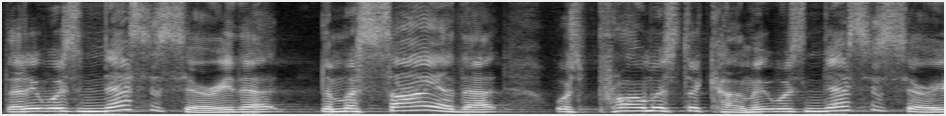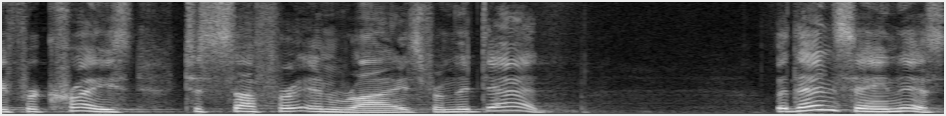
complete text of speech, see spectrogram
that it was necessary that the Messiah that was promised to come, it was necessary for Christ to suffer and rise from the dead. But then saying this,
